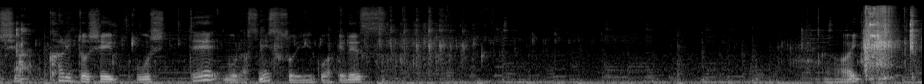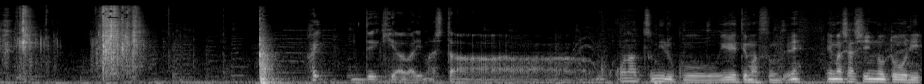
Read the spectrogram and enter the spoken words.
しっかりとシェイクをしてグラスに注いでいくわけです。はい。出来上がりました。ココナッツミルクを入れてますんでね、まあ、写真の通り、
